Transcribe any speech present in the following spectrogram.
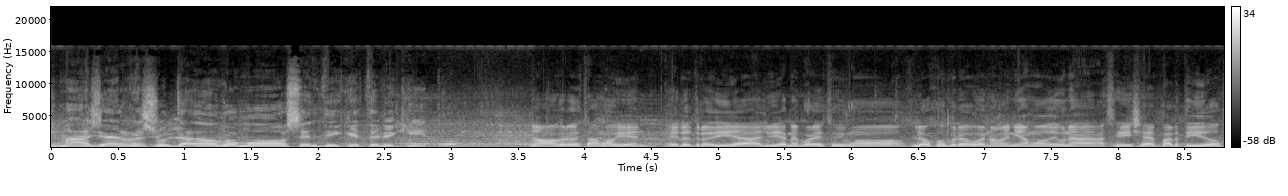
Y más allá del resultado, ¿cómo sentís que está el equipo? No, creo que estamos bien. El otro día, el viernes, por ahí estuvimos flojos, pero bueno, veníamos de una seguilla de partidos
